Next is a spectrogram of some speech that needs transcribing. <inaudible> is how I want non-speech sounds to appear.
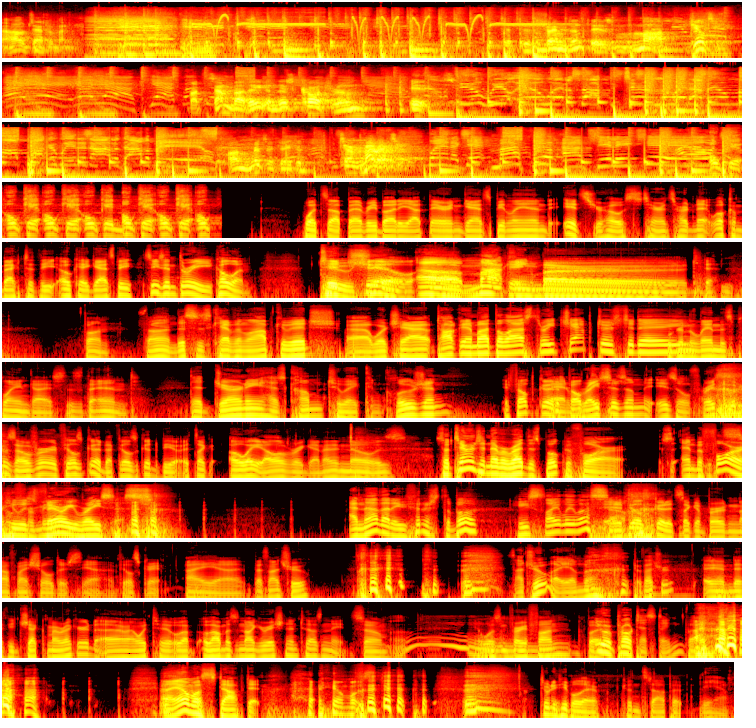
Now, gentlemen. The defendant is not guilty. But somebody in this courtroom is. Unmitigated temerity. Okay, okay, okay, okay, okay, okay, okay. What's up, everybody out there in Gatsby land? It's your host, Terrence Hartnett. Welcome back to the OK Gatsby, Season 3, colon, To Chill a Mockingbird. Fun. Fun. This is Kevin Lopkovich. Uh, we're cha- talking about the last three chapters today. We're going to land this plane, guys. This is the end. the journey has come to a conclusion, It felt good. and it felt racism is over. racism is <laughs> over. It feels good. It feels good to be. It's like 08 all over again. I didn't know it was. So Terrence had never read this book before, and before So he was very racist. <laughs> and now that he finished the book, he's slightly less so. It feels good. <laughs> It's like a burden off my shoulders. Yeah, it feels great. I. uh That's not true. it's not true. I am. That's not true. And if you check my record, uh, I went to Obama's inauguration in 2008. So it wasn't very fun. But you were protesting, but <laughs> and I almost stopped it. <laughs> I almost <laughs> too many people there. Couldn't stop it. Yeah.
